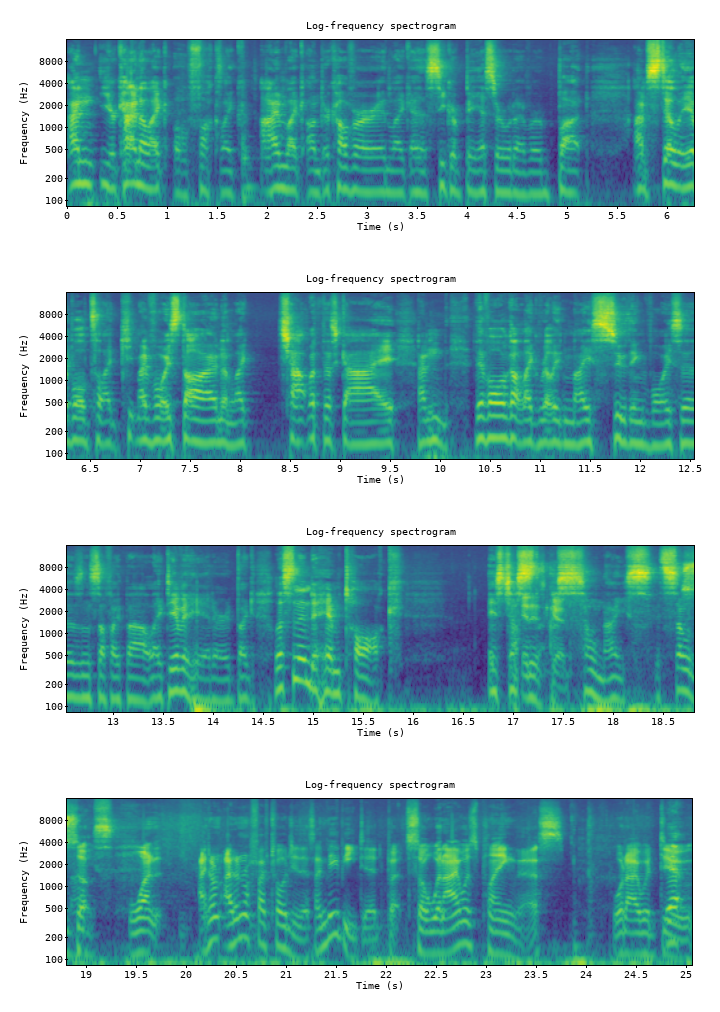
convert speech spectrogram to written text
and you're kind of like oh fuck like i'm like undercover in like a secret base or whatever but i'm still able to like keep my voice down and like chat with this guy and they've all got like really nice soothing voices and stuff like that like david hayter like listening to him talk is just It is good. so nice it's so, so nice one I don't I don't know if I've told you this. I maybe did, but so when I was playing this, what I would do Yeah.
